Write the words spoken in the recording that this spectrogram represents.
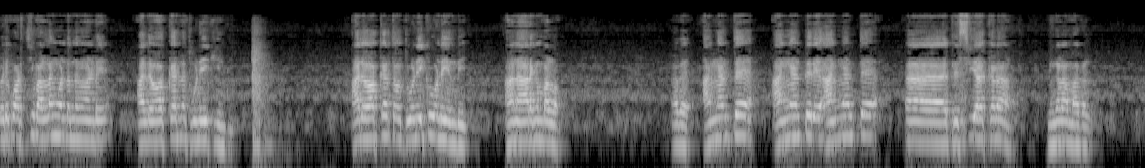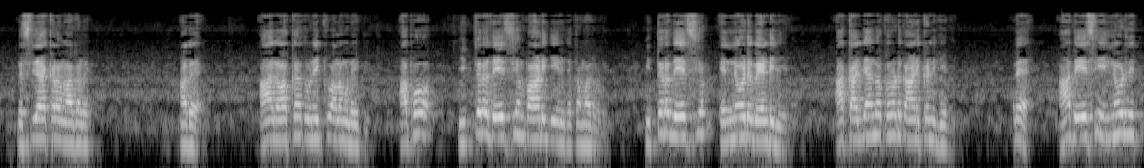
ഒരു കുറച്ച് വെള്ളം കൊണ്ടുവന്നുകൊണ്ട് ആ ലോക്കറിനെ തുണിക്ക് ഇന്തി. ആ ലോക്കർ തുണിക്ക് കൊണ്ട് ഇന്തി. ആ നാരങ്ങൻ വള്ളം. അതെ. അങ്ങനത്തെ അങ്ങനത്തെ അങ്ങനത്തെ രസിയാക്കളാണ് നിങ്ങളെ മകൾ. രസിയാക്കളെ മകൾ. അതെ. ആ ലോക്കർ തുണിക്ക് വളം കൊണ്ടേക്ക് അപ്പോ ഇത്ര ദേഷ്യം പാടില്ലേ ചെക്കന്മാരോട്. ഇത്ര ദേഷ്യം എന്നോട് വേണ്ടില്ലേ? ആ കല്യാണത്തോക്കരോട് കാണിക്കണ്ടില്ലേ? അല്ലേ? ആ ദേഷ്യം എന്നോട്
